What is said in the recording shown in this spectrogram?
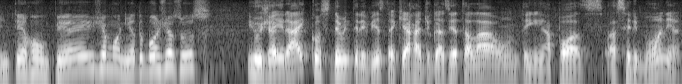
interromper a hegemonia do Bom Jesus. E o Jair Ai concedeu entrevista aqui à Rádio Gazeta lá ontem após a cerimônia.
